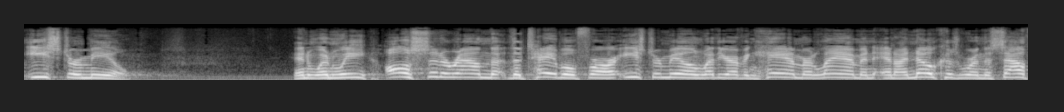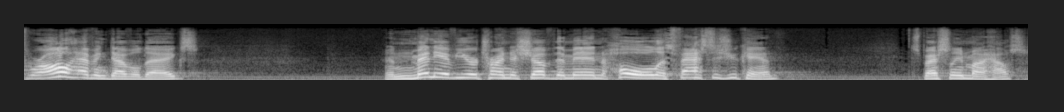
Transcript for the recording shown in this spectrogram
Easter meal. And when we all sit around the, the table for our Easter meal, and whether you're having ham or lamb, and, and I know because we're in the South, we're all having deviled eggs. And many of you are trying to shove them in whole as fast as you can, especially in my house.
